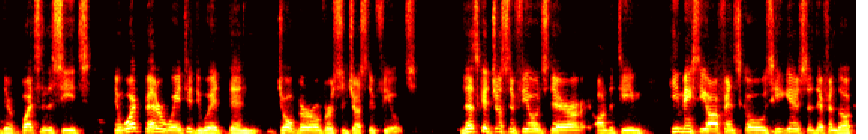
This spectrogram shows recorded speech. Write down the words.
their butts in the seats. And what better way to do it than Joe Burrow versus Justin Fields? Let's get Justin Fields there on the team. He makes the offense goes. He gives a different look.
